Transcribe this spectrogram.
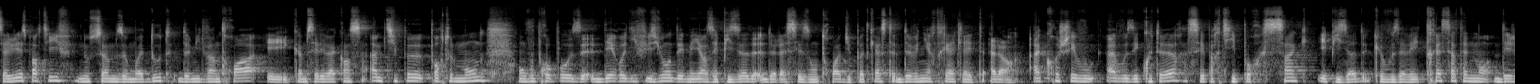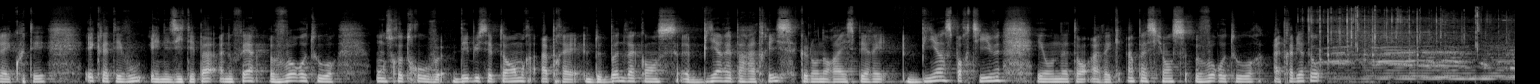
Salut les sportifs, nous sommes au mois d'août 2023 et comme c'est les vacances un petit peu pour tout le monde, on vous propose des rediffusions des meilleurs épisodes de la saison 3 du podcast Devenir triathlète. Alors accrochez-vous à vos écouteurs, c'est parti pour 5 épisodes que vous avez très certainement déjà écoutés. Éclatez-vous et n'hésitez pas à nous faire vos retours. On se retrouve début septembre après de bonnes vacances bien réparatrices que l'on aura espéré bien sportives et on attend avec impatience vos retours. À très bientôt.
